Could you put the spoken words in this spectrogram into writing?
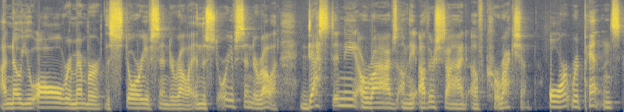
I know you all remember the story of Cinderella. In the story of Cinderella, destiny arrives on the other side of correction or repentance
